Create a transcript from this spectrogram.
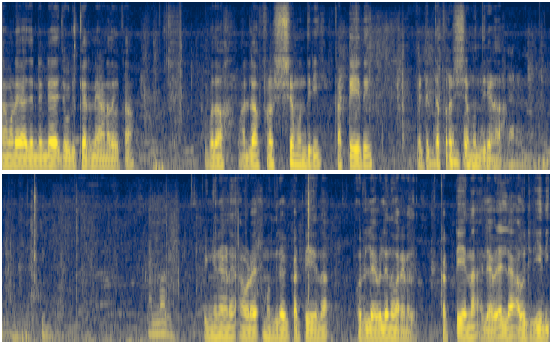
നമ്മുടെ ഏജന്റിന്റെ ജോലിക്കാരനെയാണ് ഇതൊക്കെ. ഇപ്പൊ ഇതാ നല്ല ഫ്രഷ് മുന്തിരി കട്ട് ചെയ്ത് എടുത്ത ഫ്രഷ് മുന്തിരിയാണ് അപ്പം ഇങ്ങനെയാണ് അവിടെ മുന്തിരി കട്ട് ചെയ്യുന്ന ഒരു ലെവൽ എന്ന് പറയുന്നത്. കട്ട് ചെയ്യുന്ന ലെവലല്ല ആ ഒരു രീതി.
